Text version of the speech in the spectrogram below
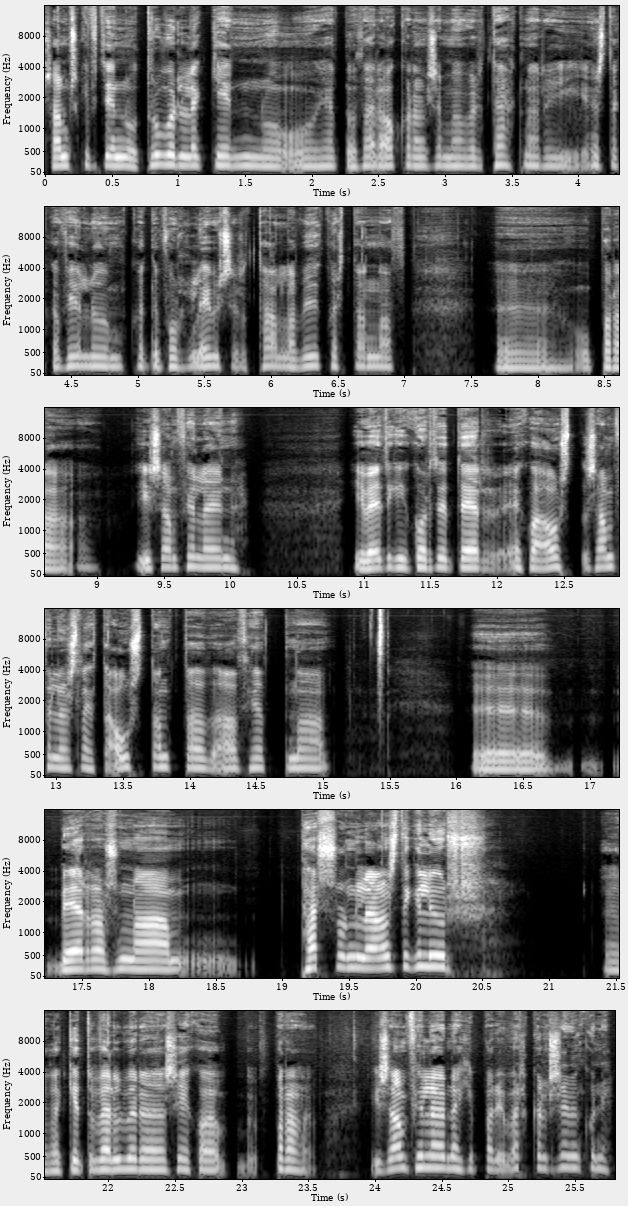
samskiptin og trúveruleikin og, og hérna, það er ákvarðan sem hafa verið teknar í einstakka félögum, hvernig fólk leifir sér að tala við hvert annað uh, og bara í samfélaginu. Ég veit ekki hvort þetta er eitthvað ást, samfélagslegt ástand að, að hérna, uh, vera svona persónulega anstíkilegur. Það getur vel verið að sé eitthvað bara í samfélaginu, ekki bara í verkalsefingunni.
